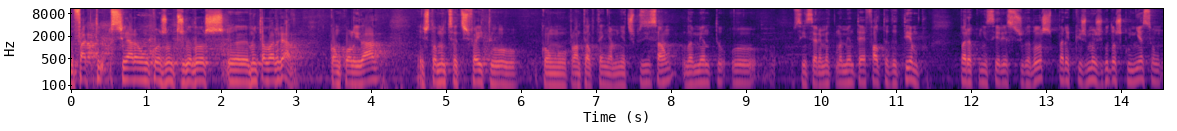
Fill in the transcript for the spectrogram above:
de facto, chegaram um conjunto de jogadores uh, muito alargado, com qualidade. Estou muito satisfeito com o plantel que tenho à minha disposição. Lamento, uh, sinceramente, lamento é a falta de tempo para conhecer esses jogadores, para que os meus jogadores conheçam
